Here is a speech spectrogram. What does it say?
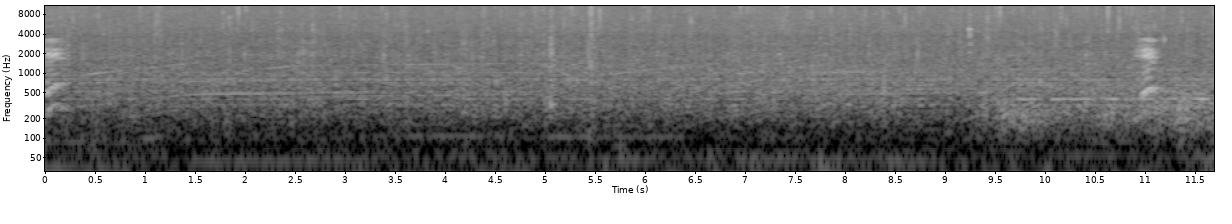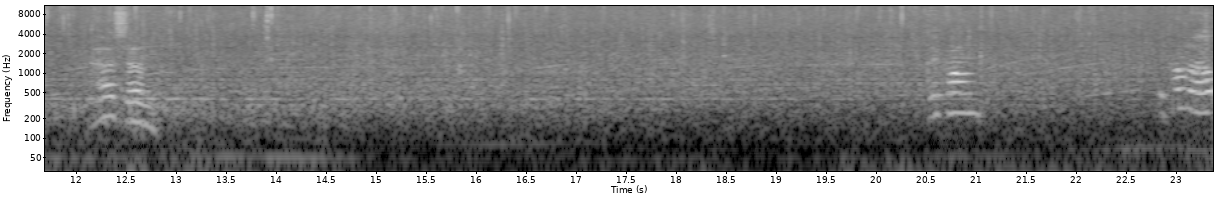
Here? Here? Awesome. Ik kom. Ik kom wel.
